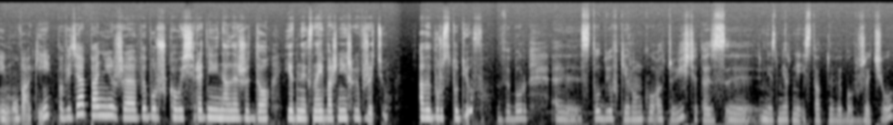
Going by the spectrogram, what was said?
im uwagi. Powiedziała Pani, że wybór szkoły średniej należy do jednych z najważniejszych w życiu. A wybór studiów? Wybór e, studiów, kierunku, oczywiście to jest y, niezmiernie istotny wybór w życiu.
